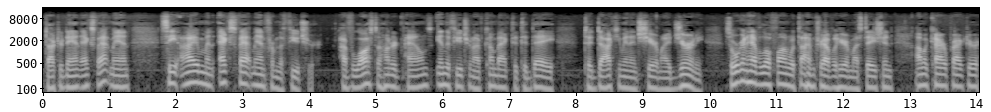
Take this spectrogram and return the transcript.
Dr. Dan, X Fat Man. See, I'm an ex Fat Man from the future. I've lost 100 pounds in the future and I've come back to today to document and share my journey. So we're going to have a little fun with time travel here in my station. I'm a chiropractor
